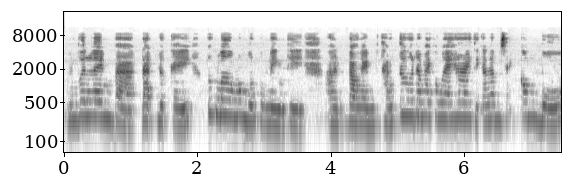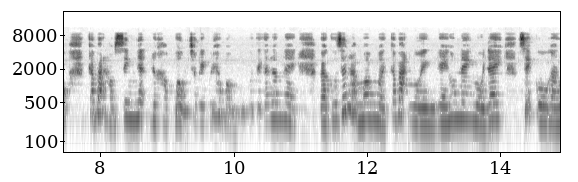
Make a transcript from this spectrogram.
vươn lên và đạt được cái ước mơ mong muốn của mình thì à, vào ngày tháng 4 năm 2022 thì Cát Lâm sẽ công bố các bạn học sinh nhận được học bổng trong cái quỹ học bổng của Quốc tế Cát Lâm này. Và cũng rất là mong mà các bạn ngồi ngày hôm nay ngồi đây sẽ cố gắng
